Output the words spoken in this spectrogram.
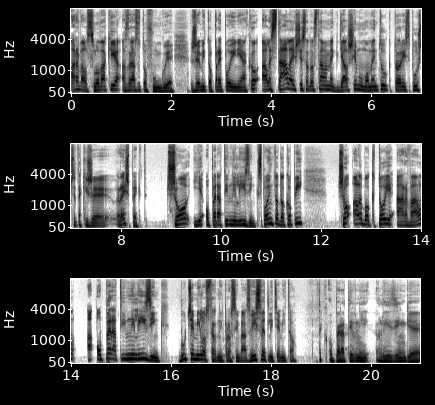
Arval Slovakia a zrazu to funguje, že mi to prepojí nejako, ale stále ešte sa dostávame k ďalšiemu momentu, ktorý spúšťa taký, že rešpekt. Čo je operatívny leasing? Spojím to dokopy. Čo alebo kto je Arval a operatívny leasing? Buďte milostrdní, prosím vás, vysvetlite mi to. Tak operatívny leasing je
